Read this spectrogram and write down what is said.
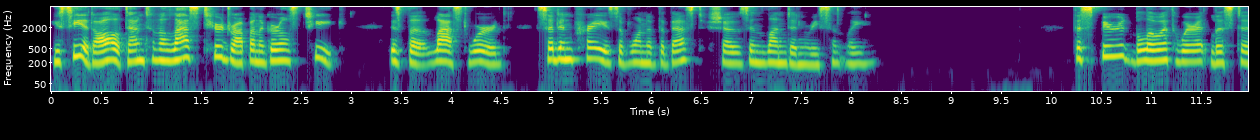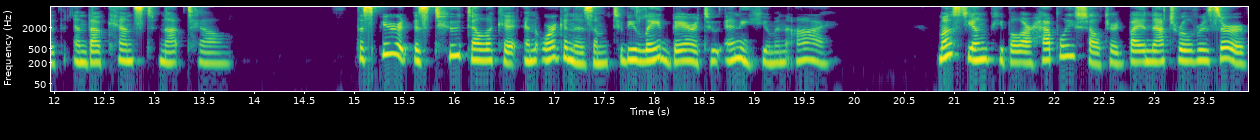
You see it all down to the last teardrop on a girl's cheek, is the last word said in praise of one of the best shows in London recently. The Spirit bloweth where it listeth, and thou canst not tell. The Spirit is too delicate an organism to be laid bare to any human eye. Most young people are happily sheltered by a natural reserve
